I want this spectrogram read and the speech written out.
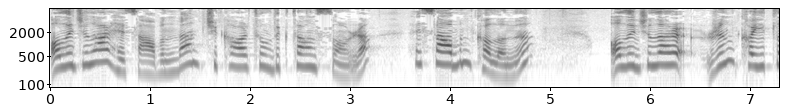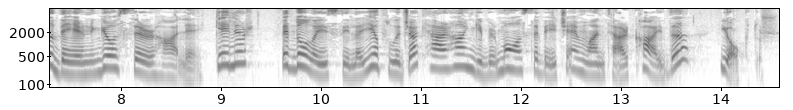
alıcılar hesabından çıkartıldıktan sonra hesabın kalanı alıcıların kayıtlı değerini gösterir hale gelir ve dolayısıyla yapılacak herhangi bir muhasebe içi envanter kaydı yoktur.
